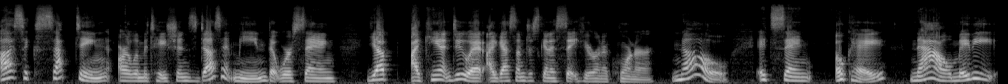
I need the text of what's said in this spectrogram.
us accepting our limitations doesn't mean that we're saying, yep, I can't do it. I guess I'm just going to sit here in a corner. No, it's saying, okay, now maybe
